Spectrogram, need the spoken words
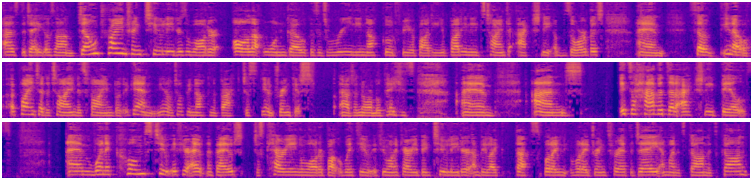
as the day goes on. Don't try and drink two liters of water all at one go because it's really not good for your body. Your body needs time to actually absorb it. Um, so you know, a pint at a time is fine, but again, you know, don't be knocking it back. Just you know, drink it at a normal pace. Um, and it's a habit that actually builds. Um, when it comes to if you're out and about, just carrying a water bottle with you. If you want to carry a big two liter and be like, that's what I what I drink throughout the day, and when it's gone, it's gone.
